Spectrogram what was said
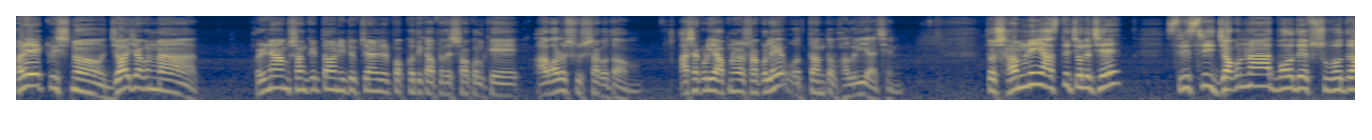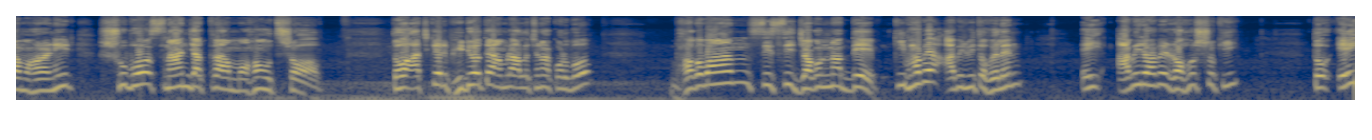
হরে কৃষ্ণ, জয় জগন্নাথ। হরিনাম সংকীর্তন ইউটিউব চ্যানেলের পক্ষ থেকে আপনাদের সকলকে আবারও সুস্বাগতম। আশা করি আপনারা সকলে অত্যন্ত ভালোই আছেন। তো সামনেই আসতে চলেছে শ্রী শ্রী জগন্নাথ বলদেব সুভদ্রা মহারানীর শুভ স্নানযাত্রা মহা উৎসব। তো আজকের ভিডিওতে আমরা আলোচনা করব ভগবান শ্রী শ্রী জগন্নাথ দেব কীভাবে আবির্ভূত হলেন, এই আবির্ভাবের রহস্য কী? তো এই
